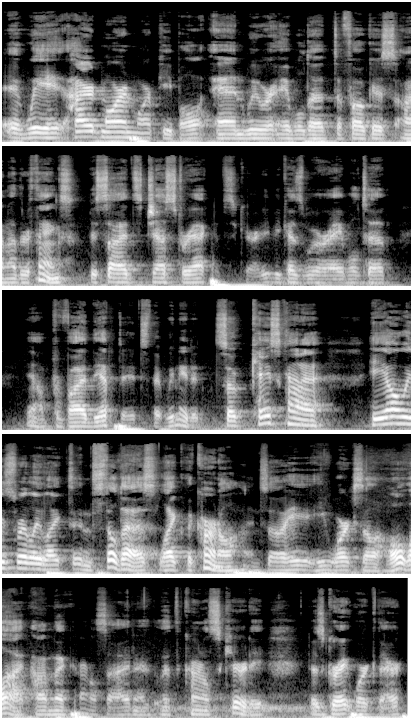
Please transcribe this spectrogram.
Uh, we hired more and more people, and we were able to, to focus on other things besides just reactive security because we were able to, you know, provide the updates that we needed. So Kees kind of he always really liked and still does like the kernel, and so he, he works a whole lot on the kernel side uh, with the kernel security. Does great work there,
